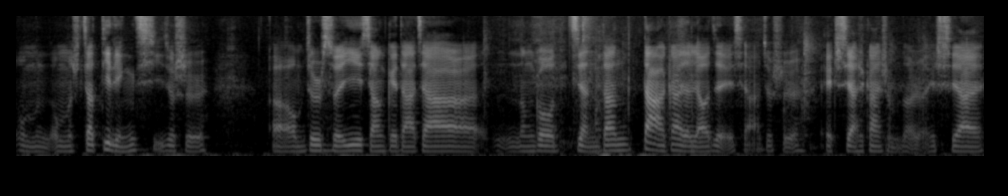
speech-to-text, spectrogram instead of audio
我们我们是叫第零期，就是呃，我们就是随意想给大家能够简单大概的了解一下，就是 HCI 是干什么的，HCI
